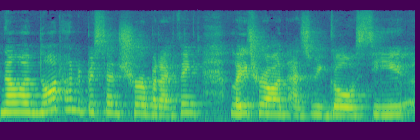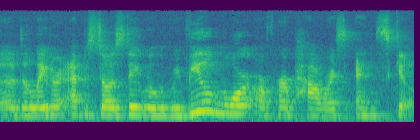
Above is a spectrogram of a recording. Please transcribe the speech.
Now, I'm not 100% sure, but I think later on as we go see uh, the later episodes, they will reveal more of her powers and skills.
